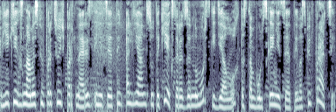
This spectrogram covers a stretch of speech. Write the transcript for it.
в яких з нами співпрацюють партнери з ініціатив альянсу, такі як середземноморський діалог та Стамбульська ініціатива співпраці.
